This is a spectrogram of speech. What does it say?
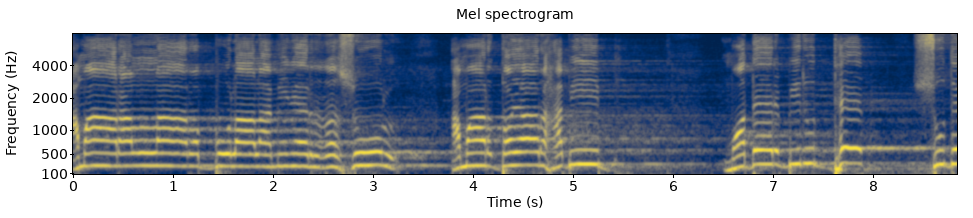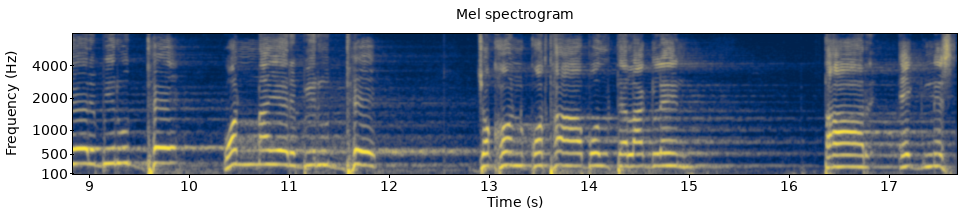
আমার আল্লাহ রব্বুল আলমিনের রসুল, আমার দয়ার হাবিব, মদের বিরুদ্ধে, সুদের বিরুদ্ধে অন্যায়ের বিরুদ্ধে যখন কথা বলতে লাগলেন, তার এগনেস্ট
